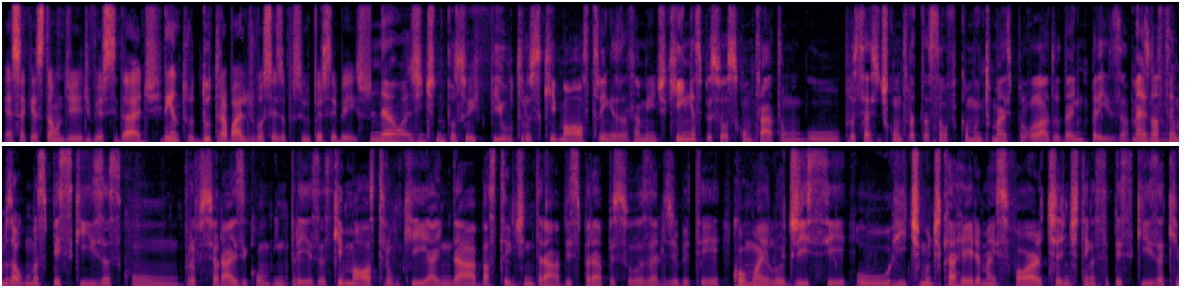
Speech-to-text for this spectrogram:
essa questão de diversidade? Dentro do trabalho de vocês é possível perceber isso? Não, a gente não possui filtros que mostrem exatamente quem as pessoas contratam. O processo de contratação fica muito mais pelo lado da empresa. Mas nós temos algumas pesquisas com profissionais e com empresas que mostram que ainda há bastante entraves para pessoas LGBT. Como a Elo disse, o ritmo de carreira é mais forte. A gente tem essa pesquisa que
